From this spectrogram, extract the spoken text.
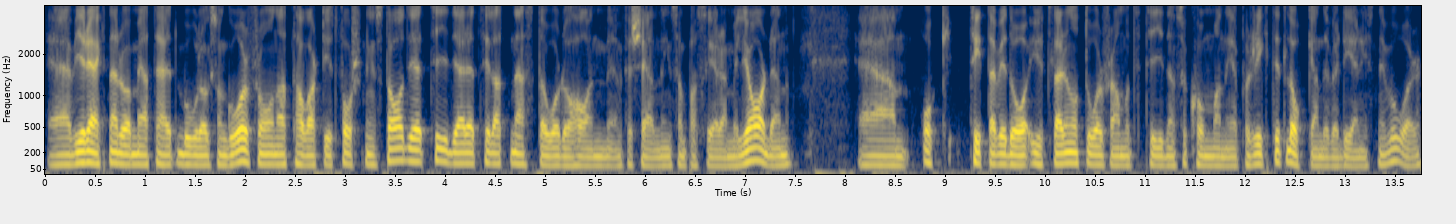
Eh, vi räknar då med att det här är ett bolag som går från att ha varit i ett forskningsstadie tidigare till att nästa år då ha en, en försäljning som passerar miljarden. Ehm, och tittar vi då ytterligare något år framåt i tiden så kommer man ner på riktigt lockande värderingsnivåer.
